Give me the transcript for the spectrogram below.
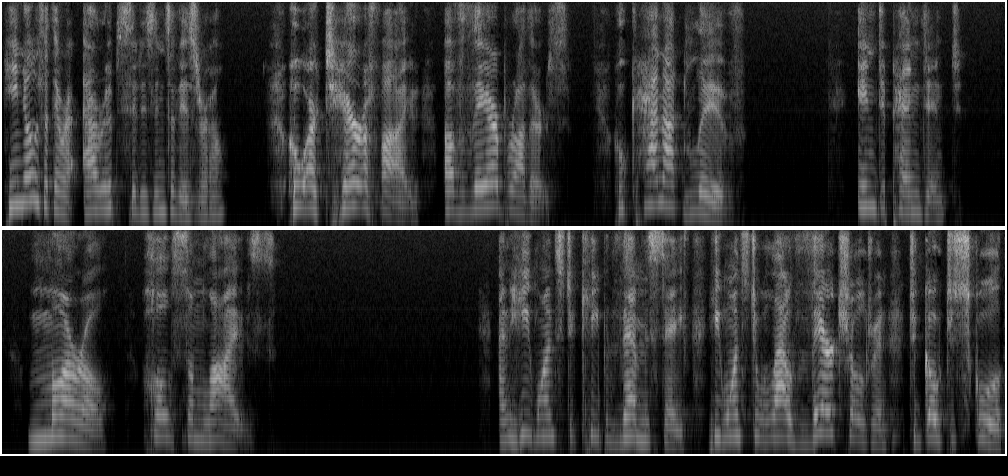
He knows that there are Arab citizens of Israel who are terrified of their brothers who cannot live independent, moral, wholesome lives. And he wants to keep them safe. He wants to allow their children to go to school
